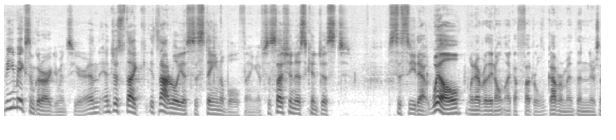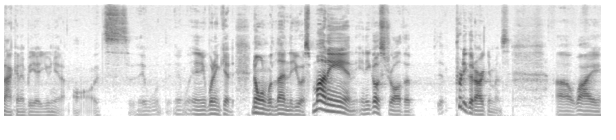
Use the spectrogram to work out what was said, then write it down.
he makes some good arguments here, and, and just like it's not really a sustainable thing. If secessionists can just secede at will whenever they don't like a federal government, then there's not going to be a union at all. It's it, it, and he wouldn't get no one would lend the U.S. money, and, and he goes through all the pretty good arguments uh, why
